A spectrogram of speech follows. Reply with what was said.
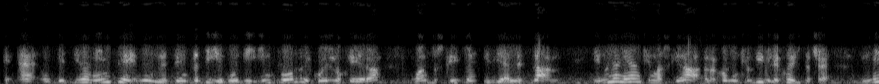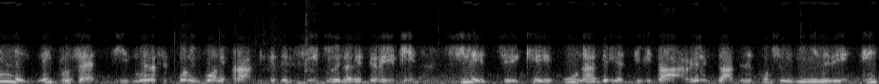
che è obiettivamente un tentativo di imporre quello che era quanto scritto nel DDL ZAN e non è neanche mascherata, la cosa incredibile è questa, cioè nelle, nei progetti, nella sezione buone pratiche del sito della rete Redi si legge che una delle attività realizzate nel corso del 2020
